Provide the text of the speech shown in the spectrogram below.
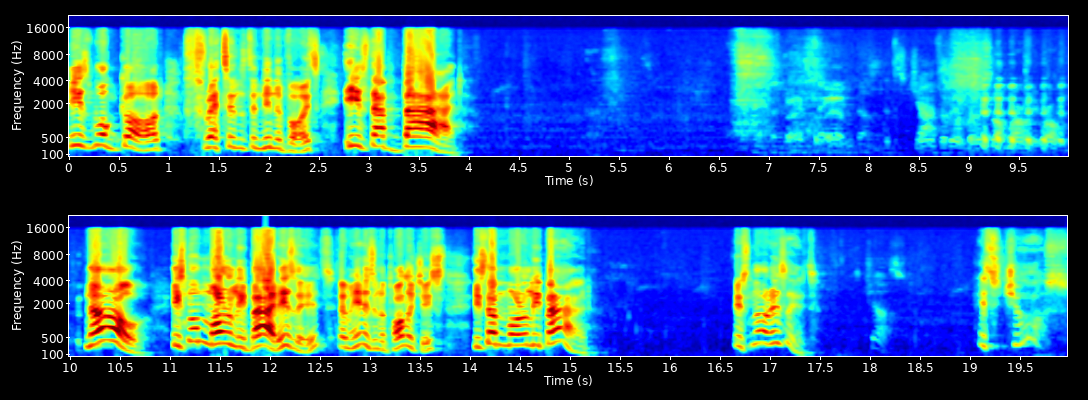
Is what God threatens the Ninevites, is that bad? No, it's not morally bad, is it? I mean, as an apologist, is that morally bad? It's not, is it? It's just. It's just.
